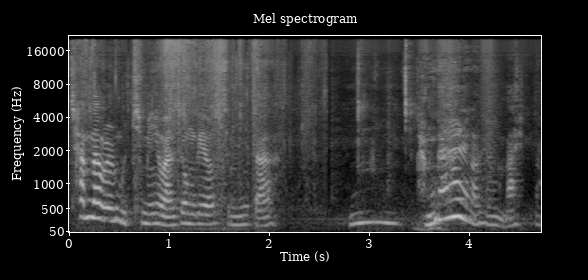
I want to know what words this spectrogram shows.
참나물 무침이 완성되었습니다. 음, 간간해가지고 맛있다.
